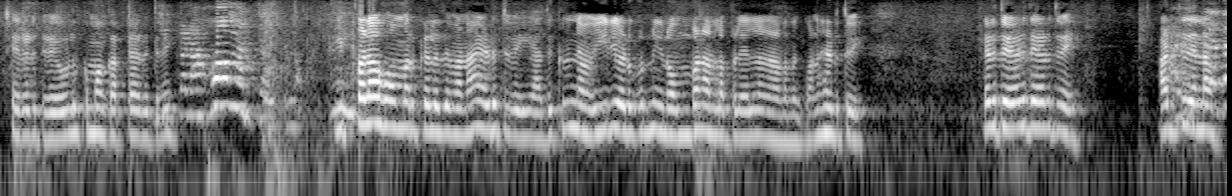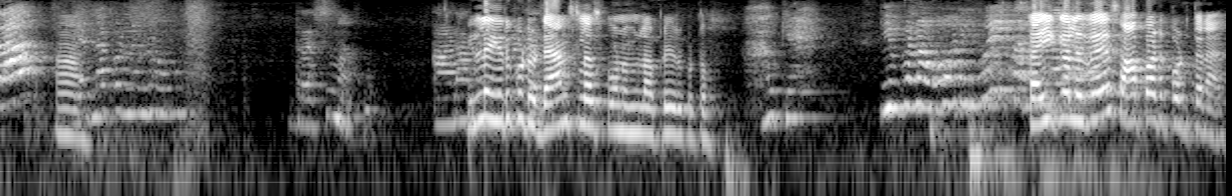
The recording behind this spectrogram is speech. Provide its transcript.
சரி எடுத்து வை. ஒழுக்கமாக கரெக்டாக எடுத்து வை. இப்போலாம் ஹோம்ஒர்க் எழுத வேணாம். எடுத்து வை. அதுக்கு நான் வீடியோ எடுக்கணும் நீ ரொம்ப நல்ல பிள்ளைலாம் நடந்துக்க வேணாம். எடுத்து வை. எடுத்து எடுத்து எடுத்து வை. அடுத்தது என்ன? ஆ. இல்லை இருக்கட்டும். டான்ஸ் கிளாஸ் போகணும்ல அப்படியே இருக்கட்டும். கை கழுவு சாப்பாடு போட்டு தரேன்.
